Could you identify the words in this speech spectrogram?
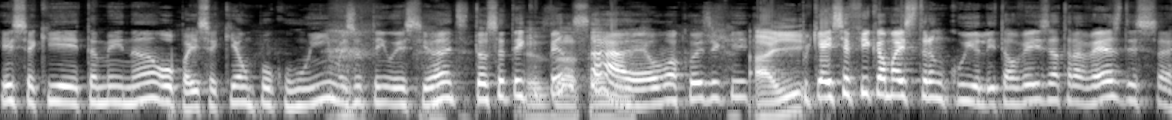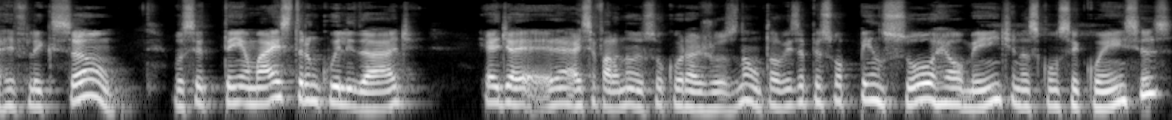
esse aqui também não. Opa, esse aqui é um pouco ruim, mas eu tenho esse antes. Então você tem que pensar. É uma coisa que. Aí... Porque aí você fica mais tranquilo e talvez através dessa reflexão você tenha mais tranquilidade aí, aí você fala, não, eu sou corajoso. Não, talvez a pessoa pensou realmente nas consequências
